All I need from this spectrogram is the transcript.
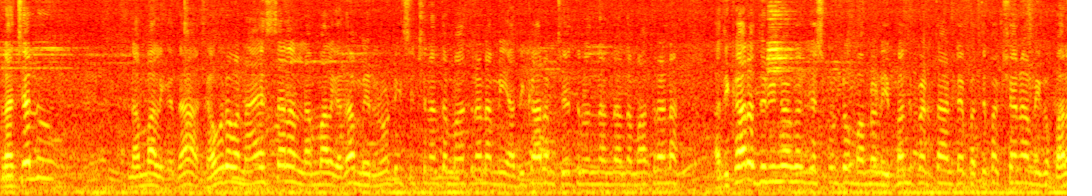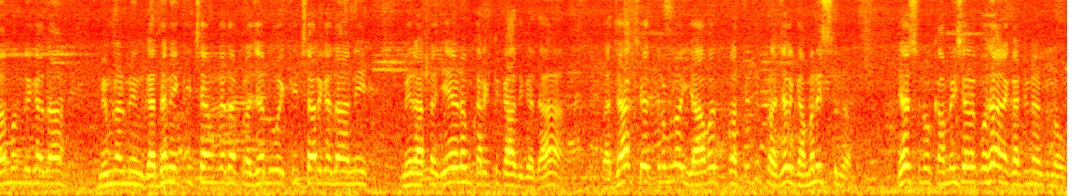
ప్రజలు నమ్మాలి కదా. గౌరవ న్యాయస్థానాలు నమ్మాలి కదా. మీరు నోటీస్ ఇచ్చినంత మాత్రాన మీ అధికారం చేతులు ఉన్నంత మాత్రాన అధికార దుర్వినియోగం చేసుకుంటూ మమ్మల్ని ఇబ్బంది పెడతా అంటే ప్రతిపక్షాన మీకు బలం ఉంది కదా. మిమ్మల్ని మేము గదని ఎక్కించాము కదా. ప్రజలు ఎక్కించారు కదా అని మీరు అట్లా చేయడం కరెక్ట్ కాదు కదా. ప్రజాక్షేత్రంలో యావత్ ప్రతిదీ ప్రజలు గమనిస్తున్నారు. ఎస్ నువ్వు కమిషన్ కోసం ఆయన కట్టినట్టున్నావు.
